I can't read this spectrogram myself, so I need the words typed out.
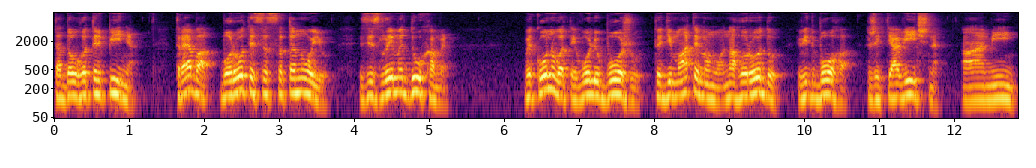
та довготерпіння. Треба боротися з сатаною, зі злими духами, виконувати волю Божу, тоді матимемо нагороду від Бога, життя вічне. Амінь.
